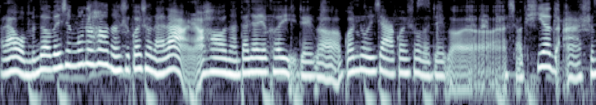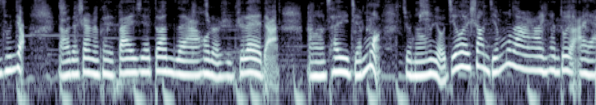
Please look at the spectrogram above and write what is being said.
好啦，我们的微信公众号呢是怪兽来啦，然后呢，大家也可以这个关注一下怪兽的这个小贴子啊，神坑教，然后在上面可以发一些段子呀，或者是之类的，嗯，参与节目就能有机会上节目啦，你看多有爱呀！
